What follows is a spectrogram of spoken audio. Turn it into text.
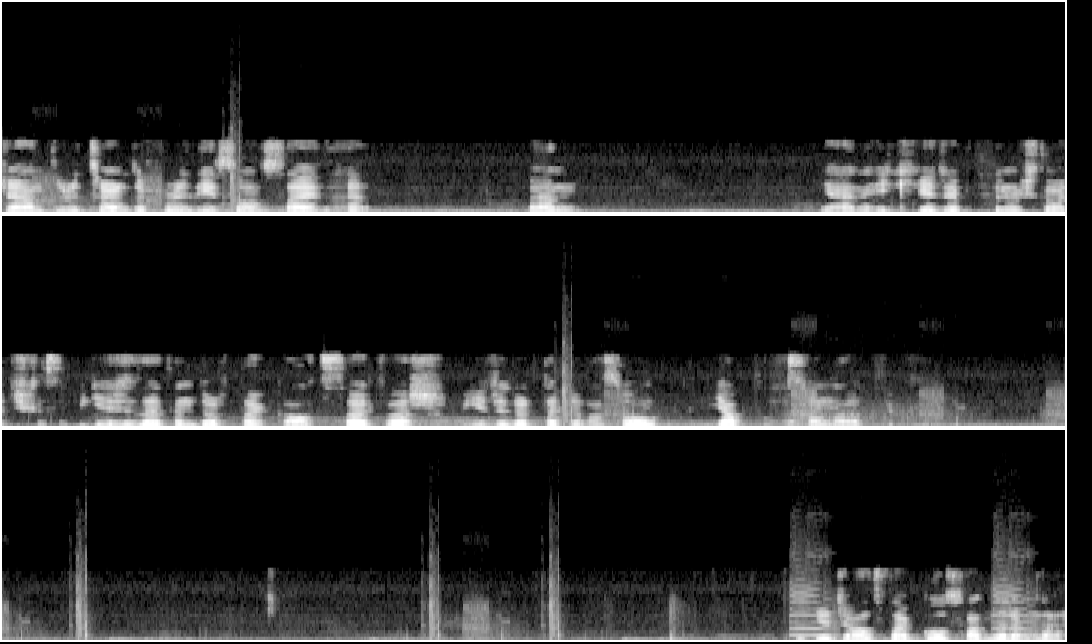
Şu Return to Freddy's olsaydı ben yani iki gece bitirmiştim açıkçası. Bir gece zaten 4 dakika 6 saat var. Bir gece 4 dakika nasıl ol yaptılar sonra Gece 6 dakika ol sanırım da.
